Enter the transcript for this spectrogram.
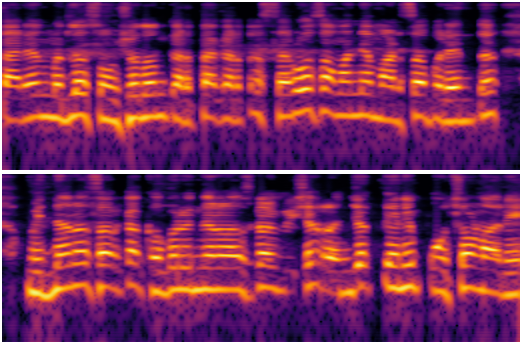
ताऱ्यांमधलं संशोधन करता करता सर्वसामान्य माणसापर्यंत विज्ञानासारखा खगोलविज्ञानासारखा विषय रंजकतेने पोचवणारे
